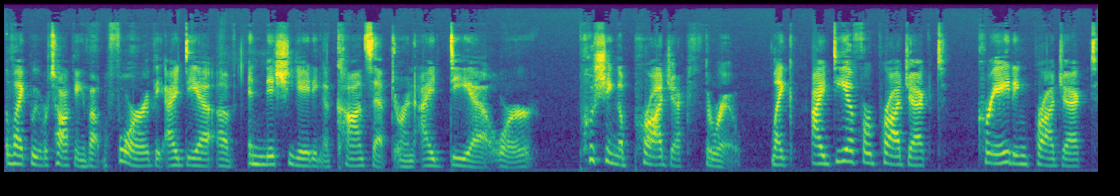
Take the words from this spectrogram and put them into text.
like we were talking about before, the idea of initiating a concept or an idea or pushing a project through. Like idea for project, creating project,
